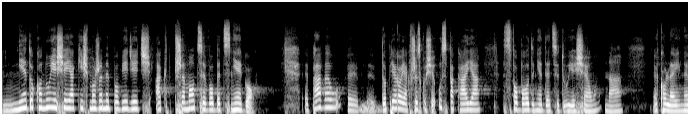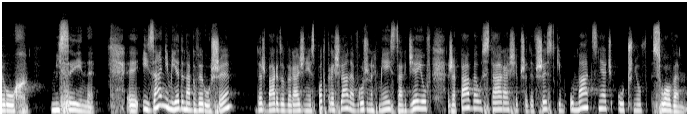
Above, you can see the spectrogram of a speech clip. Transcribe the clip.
nie dokonuje się jakiś, możemy powiedzieć, akt przemocy wobec niego Paweł y, dopiero jak wszystko się uspokaja, swobodnie decyduje się na kolejny ruch misyjny. Y, I zanim jednak wyruszy, też bardzo wyraźnie jest podkreślane w różnych miejscach dziejów, że Paweł stara się przede wszystkim umacniać uczniów słowem,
